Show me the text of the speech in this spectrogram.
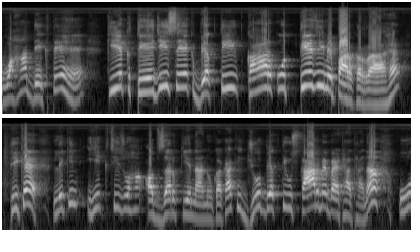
वहाँ देखते हैं कि एक तेज़ी से एक व्यक्ति कार को तेज़ी में पार कर रहा है, ठीक है? लेकिन एक चीज़ वहाँ ऑब्ज़र्व किए नानू का कहा कि जो व्यक्ति उस कार में बैठा था ना, वो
